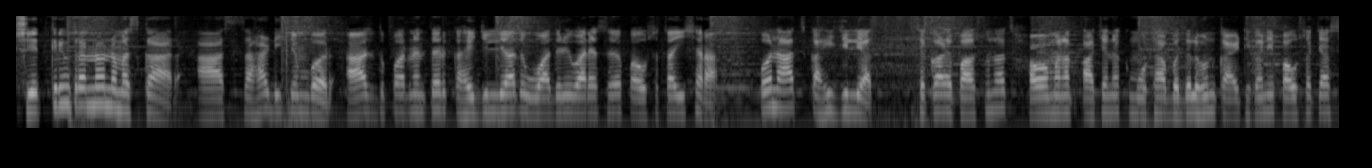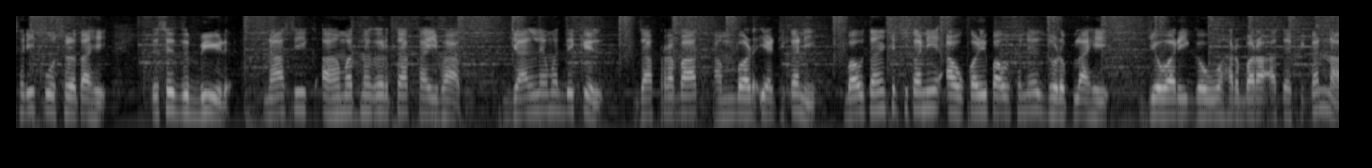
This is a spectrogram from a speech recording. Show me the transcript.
शेतकरी मित्रांनो नमस्कार. आज सहा डिसेंबर. आज दुपारनंतर काही जिल्ह्यात वादळी वाऱ्यासह पावसाचा इशारा. पण आज काही जिल्ह्यात सकाळपासूनच हवामानात अचानक मोठा बदल होऊन काही ठिकाणी पावसाच्या सरी कोसळत आहे. तसेच बीड नाशिक अहमदनगरचा काही भाग जालन्यामध्ये देखील जाफराबाद आंबड या ठिकाणी बहुतांश ठिकाणी अवकाळी पावसाने झोडपला आहे. ज्वारी गहू हरभरा अशा पिकांना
